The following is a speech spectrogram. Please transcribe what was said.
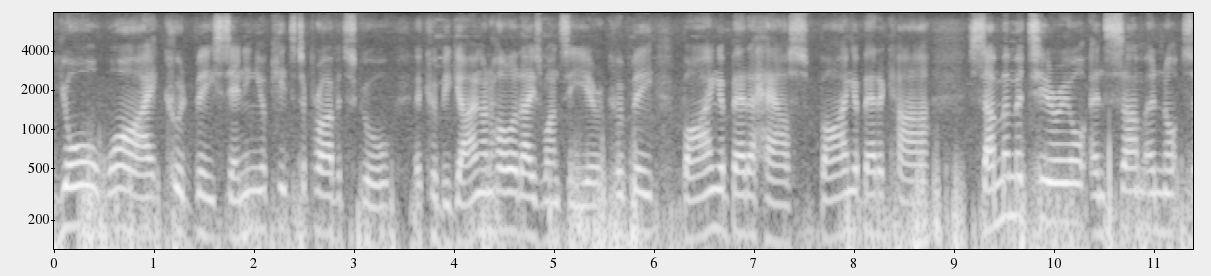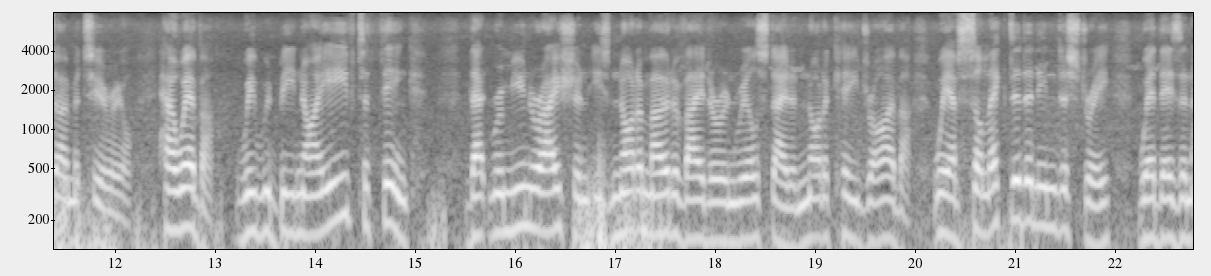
your why could be sending your kids to private school, it could be going on holidays once a year, it could be buying a better house, buying a better car. Some are material and some are not so material. However, we would be naive to think that remuneration is not a motivator in real estate and not a key driver. We have selected an industry where there's an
